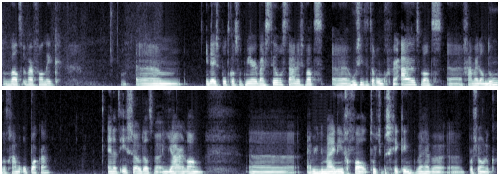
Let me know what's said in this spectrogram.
wat, waarvan ik um, in deze podcast wat meer bij stil wil staan, is wat, uh, hoe ziet het er ongeveer uit? Wat uh, gaan wij dan doen? Wat gaan we oppakken? En het is zo dat we een jaar lang uh, hebben jullie mij in ieder geval tot je beschikking. We hebben persoonlijk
